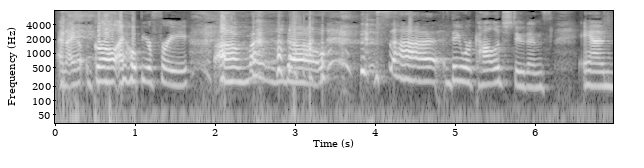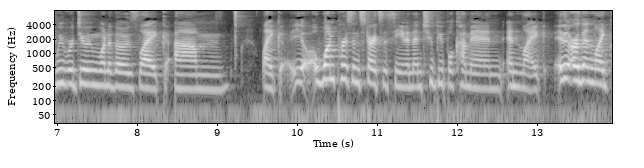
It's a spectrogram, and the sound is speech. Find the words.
And I, girl, I hope you're free. Um, no. Uh, they were college students, and we were doing one of those like. Um, like you know, one person starts the scene and then two people come in and like or then like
